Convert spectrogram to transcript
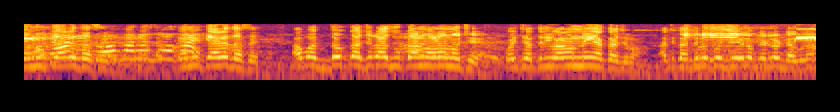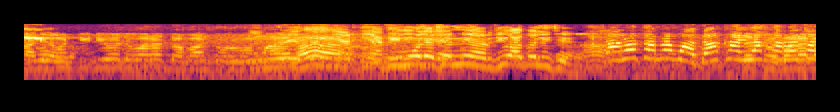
એનું ક્યારે થશે? એનું ક્યારે થશે? આ બધો કચરો આ દુકાનવાળાનો છે. કોઈ છત્રીવાળો નહીં આ કચરો. આજે કચરો તો જોઈ લો કેટલો ઢગલો નાખી હા ડિમોલેશનની અરજીઓ આપેલી છે. ચાલો તમે બધા કાર્ય કરો છો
